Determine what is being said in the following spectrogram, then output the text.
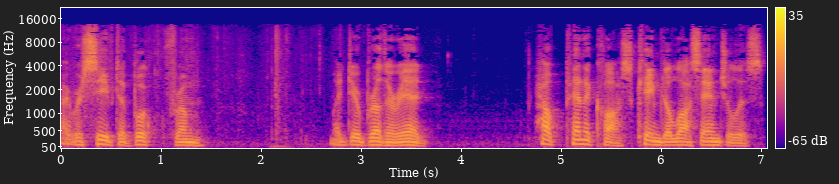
I received a book from my dear brother Ed, How Pentecost Came to Los Angeles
